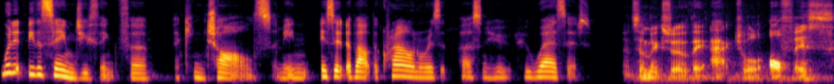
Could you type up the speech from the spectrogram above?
will it be the same, do you think, for King Charles? I mean, is it about the crown or is it the person who, who wears it? It's a mixture of the actual office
